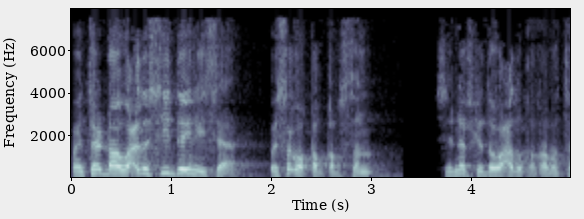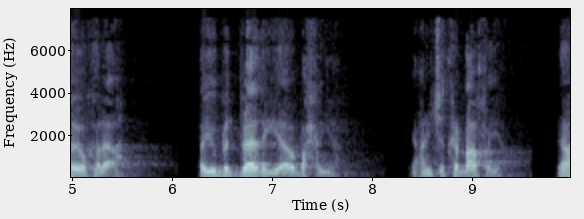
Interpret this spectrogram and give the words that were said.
oo intay dhaawacdo sii daynaysaa oo isagoo qabqabsan si neefkii dawacadu qaqabatay oo kale ah ayuu badbaadayaa oo baxaya yacni jidka dhaafaya. Ya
